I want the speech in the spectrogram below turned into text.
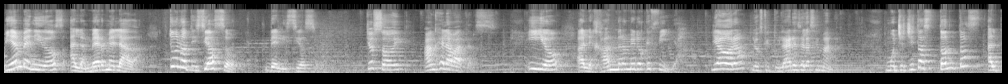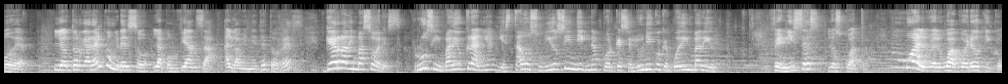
Bienvenidos a La Mermelada, tu noticioso delicioso. Yo soy Ángela Batters. Y yo, Alejandra Miroquecilla. Y ahora, los titulares de la semana. Muchachitos tontos al poder. ¿Le otorgará el Congreso la confianza al gabinete Torres? Guerra de invasores. Rusia invade Ucrania y Estados Unidos se indigna porque es el único que puede invadir. Felices los cuatro. Vuelve el guaco erótico,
